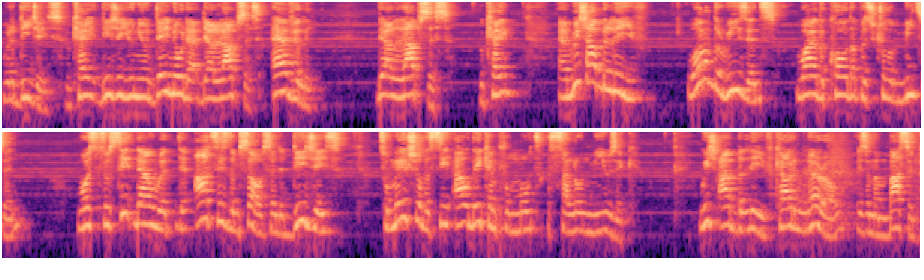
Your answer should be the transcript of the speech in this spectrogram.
with the DJs, okay? DJ Union, they know that there are lapses heavily. There are lapses, okay? And which I believe one of the reasons why they called that particular meeting was to sit down with the artists themselves and the DJs to make sure to see how they can promote Salone music, which I believe Kao Denero is an ambassador,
